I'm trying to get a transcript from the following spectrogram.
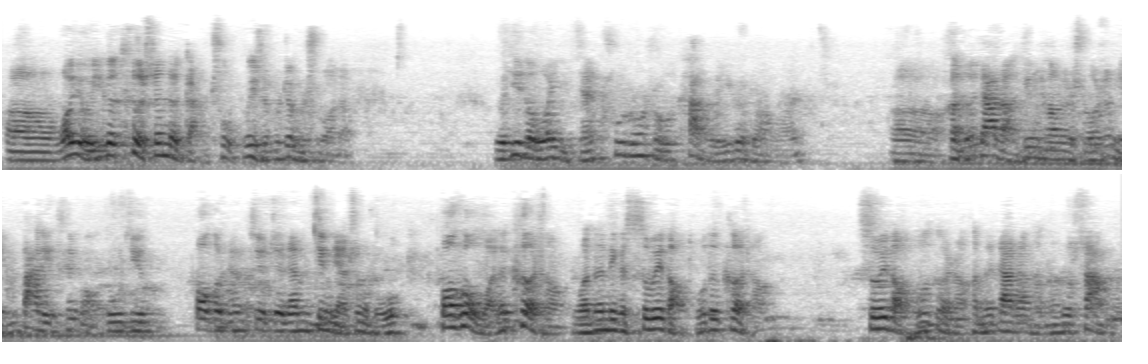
呃，我有一个特深的感触，为什么这么说呢？我记得我以前初中时候看过一个短文，呃，很多家长经常是说，是你们大力推广读经，包括咱这这咱们经典诵读，包括我的课程，我的那个思维导图的课程，思维导图的课程，很多家长可能都上过，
